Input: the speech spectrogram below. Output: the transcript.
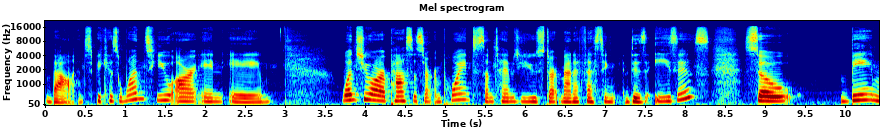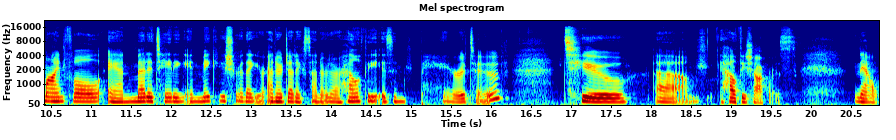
balance? Because once you are in a once you are past a certain point, sometimes you start manifesting diseases. So, being mindful and meditating and making sure that your energetic centers are healthy is imperative to um, healthy chakras. Now,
